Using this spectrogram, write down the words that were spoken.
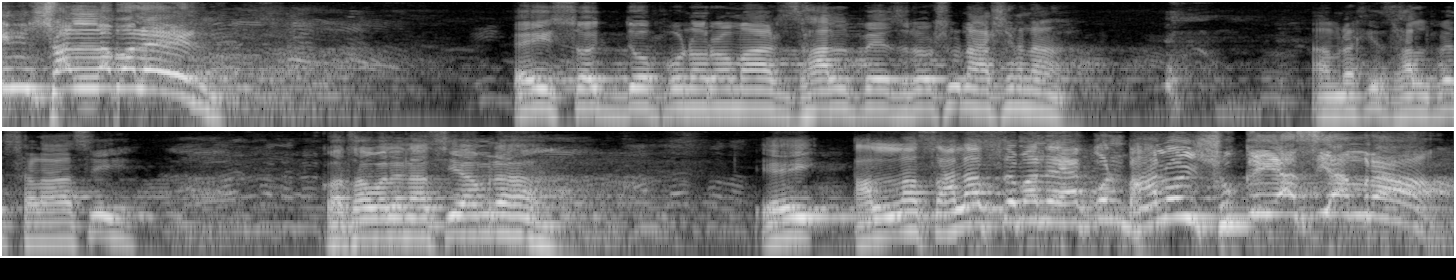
ইনশাল্লাহ বলেন। এই চোদ্দ, পনেরো মাস ঝাল পেঁয়াজ রসুন আসে না। আমরা কি ঝাল পেঁয়াজ ছাড়া আছি? কথা বলেন, আছি আমরা? এই আল্লাহ চালাচ্ছে মানে এখন ভালোই সুখেই আছি আমরা।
